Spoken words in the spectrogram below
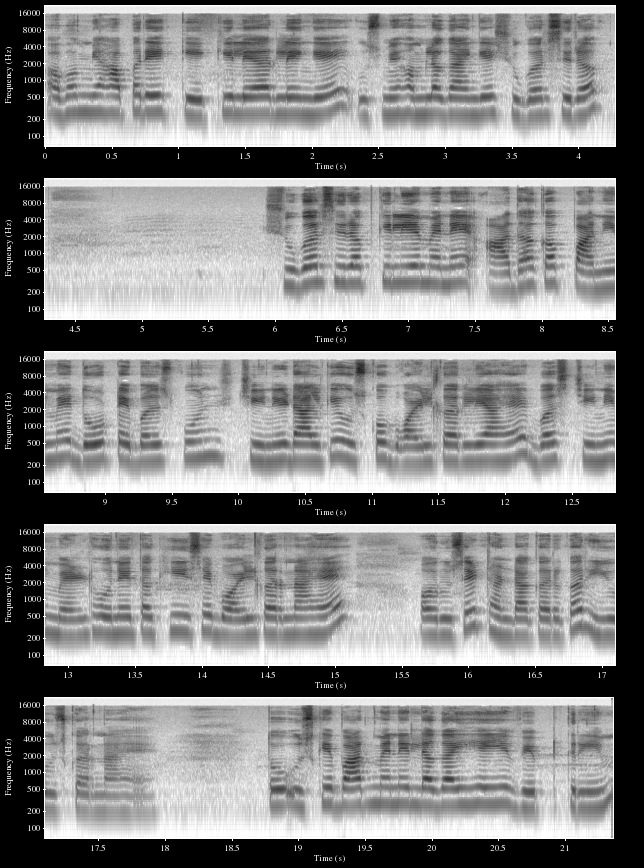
अब हम यहाँ पर एक केक की लेयर लेंगे। उसमें हम लगाएँगे शुगर सिरप शुगर सिरप के लिए मैंने आधा कप पानी में दो टेबलस्पून चीनी डाल के उसको बॉईल कर लिया है। बस चीनी मेल्ट होने तक ही इसे बॉईल करना है और उसे ठंडा कर कर यूज़ करना है। तो उसके बाद मैंने लगाई है ये विप्ड क्रीम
